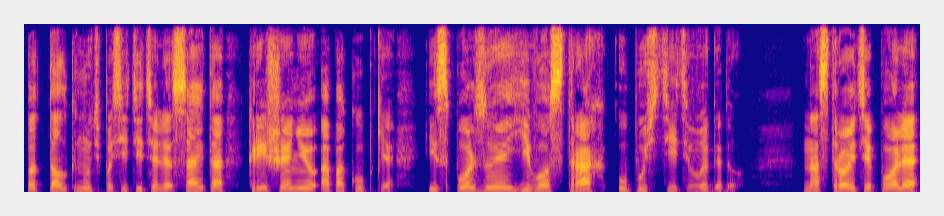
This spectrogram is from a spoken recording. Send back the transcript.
подтолкнуть посетителя сайта к решению о покупке, используя его страх упустить выгоду. Настройте поле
